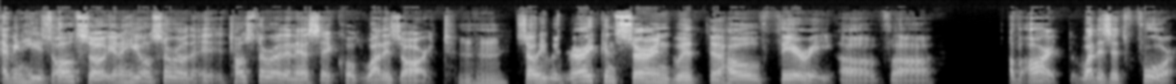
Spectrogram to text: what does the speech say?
I mean, he's also, you know, he also wrote, uh, Tolstoy wrote an essay called What is Art? Mm-hmm. So he was very concerned with the whole theory of, uh, of art. What is it for?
